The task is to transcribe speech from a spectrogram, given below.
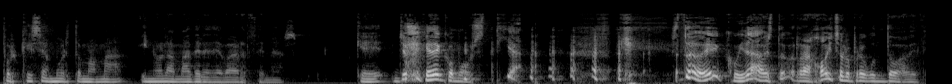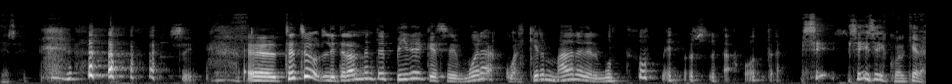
¿Por qué se ha muerto mamá y no la madre de Bárcenas? Que yo me quedé como, hostia. Esto, eh, cuidado, esto Rajoy se lo preguntó a veces. Eh. Sí. El Checho literalmente pide que se muera cualquier madre del mundo menos la otra. Sí, sí, sí, cualquiera.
